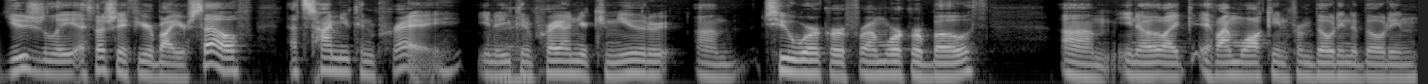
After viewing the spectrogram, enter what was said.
usually, especially if you're by yourself, that's time you can pray. You know, you can pray on your commute or, um, to work or from work or both. Um, you know, like if I'm walking from building to building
